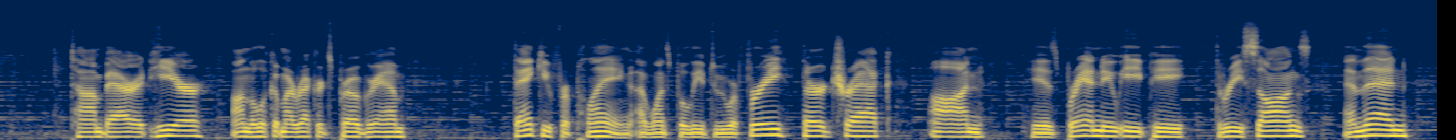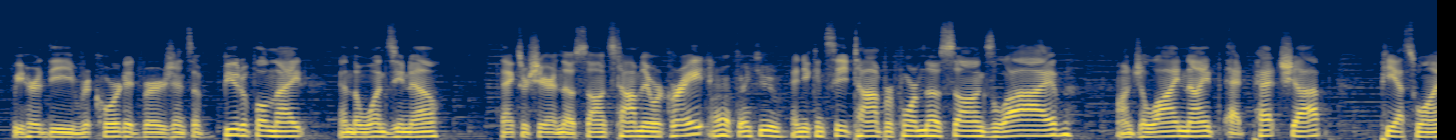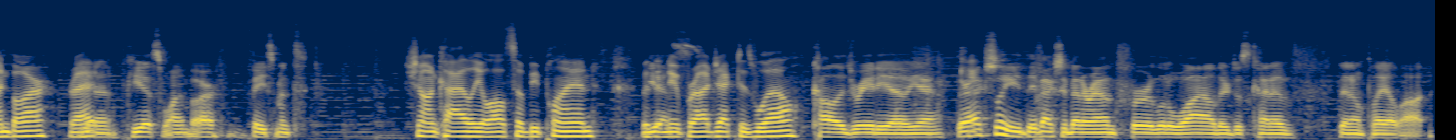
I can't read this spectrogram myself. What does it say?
Tom Barrett here on the Look at My Records program. Thank you for playing. I once believed we were free. Third track on his brand new EP, three songs. And then we heard the recorded versions of Beautiful Night and The Ones You Know. Thanks for sharing those songs, Tom. They were great. Oh, thank you. And you can see Tom perform those songs live on July 9th at Pet Shop. PS Wine Bar, right? Yeah, PS Wine Bar, basement. Sean Kiley will also be playing with yes. a new project as well. College radio, yeah. They're actually they've actually been around for a little while. They're just kind of they don't play a lot.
